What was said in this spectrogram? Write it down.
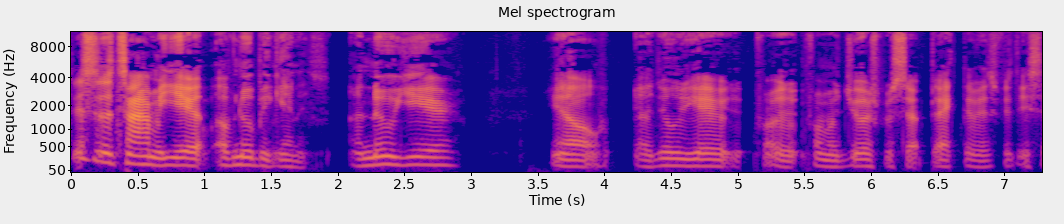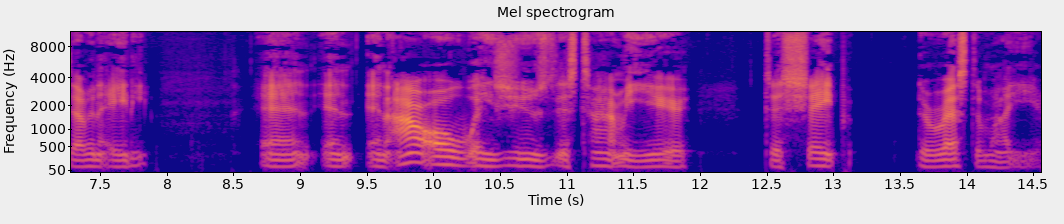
this is a time of year of new beginnings, a new year. You know, a new year from, from a Jewish perspective is 5780. And, and, and I always use this time of year to shape the rest of my year.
